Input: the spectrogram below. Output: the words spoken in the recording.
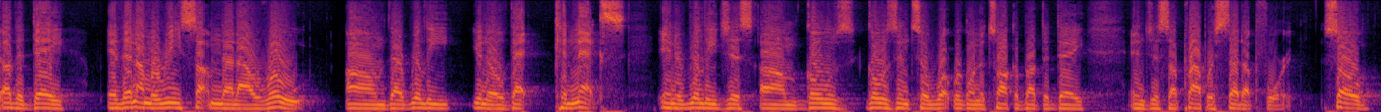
other day, and then I'm gonna read something that I wrote um, that really, you know, that connects and it really just um, goes goes into what we're going to talk about today and just a proper setup for it. So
